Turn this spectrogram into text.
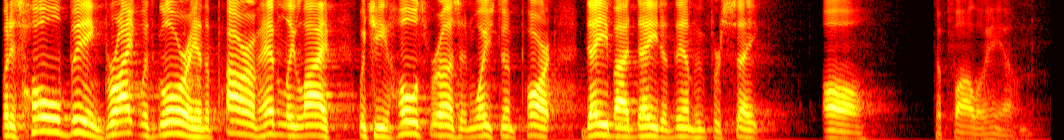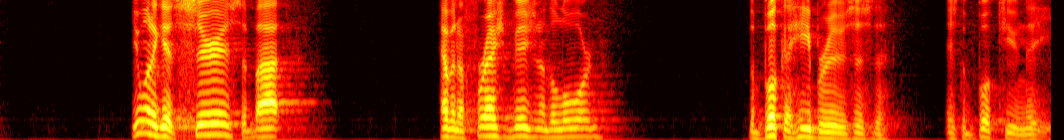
But his whole being bright with glory and the power of heavenly life, which he holds for us and ways to impart day by day to them who forsake all to follow him. You want to get serious about having a fresh vision of the Lord? The book of Hebrews is the, is the book you need.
